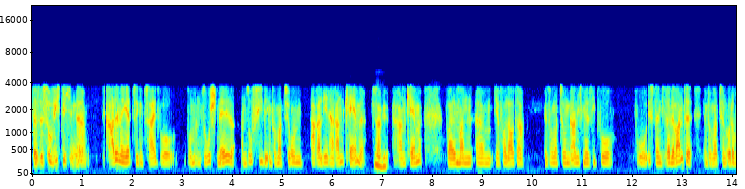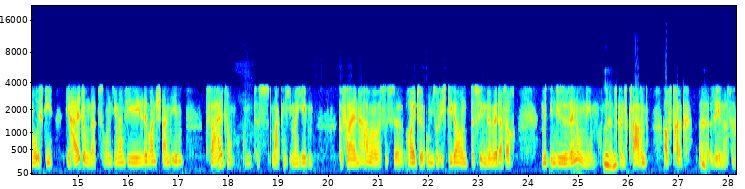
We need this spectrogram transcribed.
Das ist so wichtig in der, gerade in der jetzigen Zeit, wo, wo man so schnell an so viele Informationen parallel herankäme, ich sage mhm. herankäme, weil man ähm, ja vor lauter Informationen gar nicht mehr sieht, wo, wo ist denn die relevante Information oder wo ist die, die Haltung dazu. Und jemand wie Hildebrand stand eben für Haltung. Und das mag nicht immer jedem gefallen haben, aber es ist äh, heute umso wichtiger und deswegen werden wir das auch mit in diese Sendung nehmen und mhm. als ganz klaren Auftrag äh, sehen, was er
